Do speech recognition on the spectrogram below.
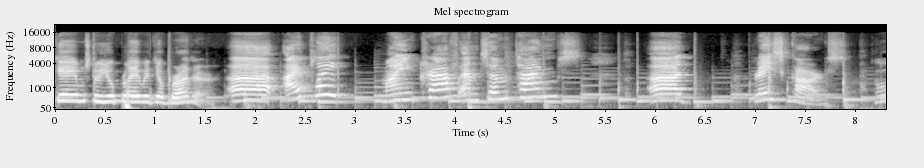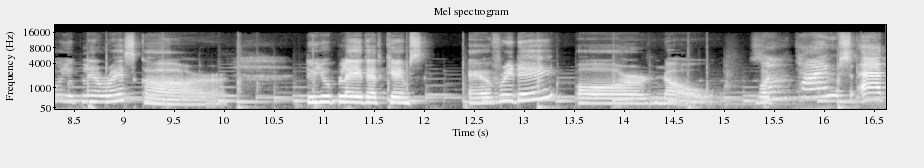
games do you play with your brother? Uh, I play Minecraft and sometimes uh, race cars. Oh, you play race car. Do you play that games every day or no? What? Sometimes at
